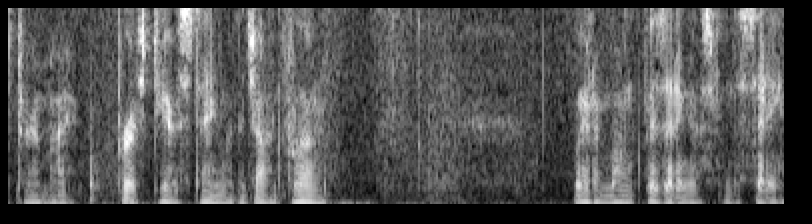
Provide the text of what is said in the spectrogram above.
during my first year staying with Ajaan Fuang, we had a monk visiting us from the city.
